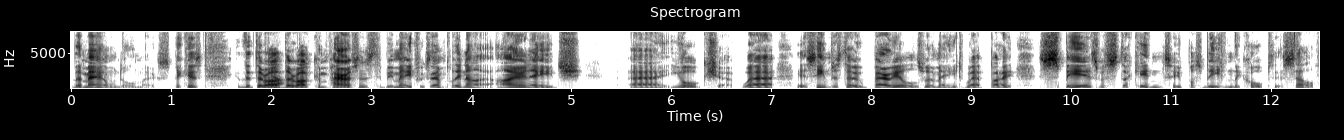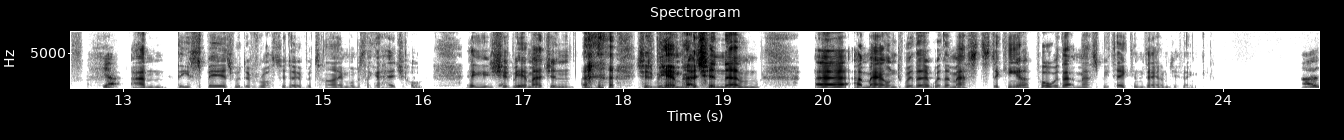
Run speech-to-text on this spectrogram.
the mound almost? Because there are Yeah. there are comparisons to be made, for example, in Iron Age. Uh, Yorkshire, where it seems as though burials were made whereby spears were stuck into, possibly even the corpse itself, Yeah. and these spears would have rotted over time, almost like a hedgehog. Should we imagine? should we imagine um, uh, a mound with a with a mast sticking up, or would that mast be taken down? Do you think? Uh,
